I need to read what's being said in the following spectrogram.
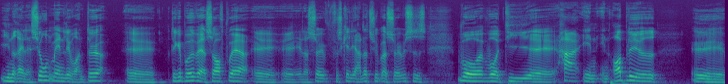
i en relation med en leverandør. Øh, det kan både være software øh, øh eller serv- forskellige andre typer af services, hvor, hvor de øh, har en, en oplevet... Øh,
